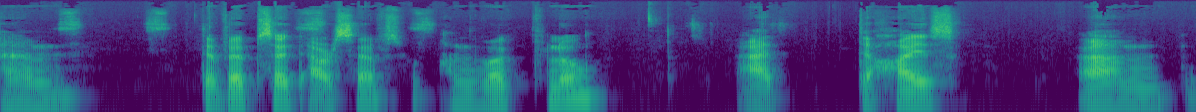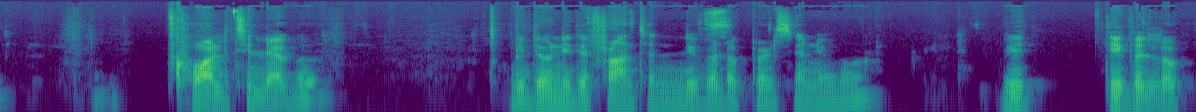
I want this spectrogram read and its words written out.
um, the website ourselves on Webflow at the highest um, quality level. We don't need the front end developers anymore. We develop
